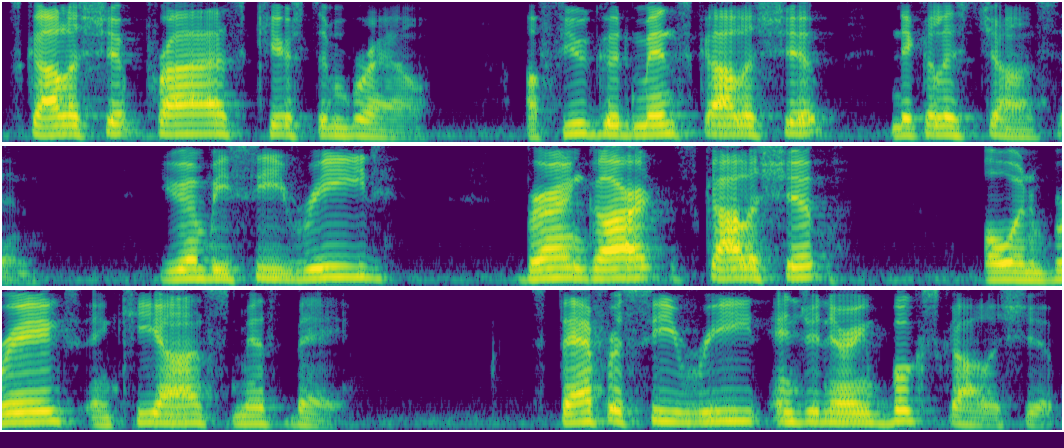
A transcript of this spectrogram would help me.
Scholarship Prize, Kirsten Brown. A Few Good Men Scholarship, Nicholas Johnson. UMBC Reed Burngard Scholarship, Owen Briggs and Keon Smith Bay. Stanford C. Reed Engineering Book Scholarship,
